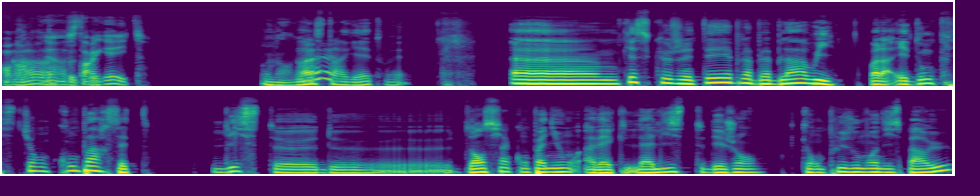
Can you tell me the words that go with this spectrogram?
On en Ah, revient à. Stargate. On en revient à Ouais. Stargate, ouais. Euh, Qu'est-ce que j'étais Blablabla. Oui, voilà. Et donc, Christian compare cette liste euh, de d'anciens compagnons avec la liste des gens qui ont plus ou moins disparu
